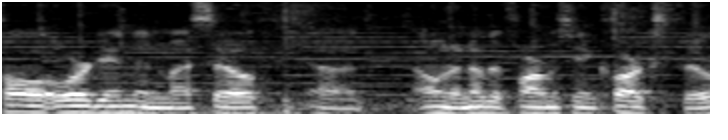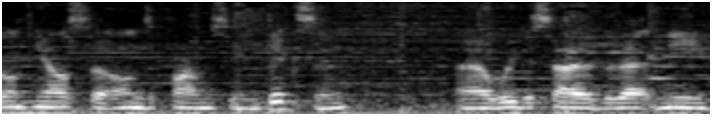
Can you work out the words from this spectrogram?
Paul Organ and myself uh, own another pharmacy in Clarksville, and he also owns a pharmacy in Dickson. Uh, we decided that that need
